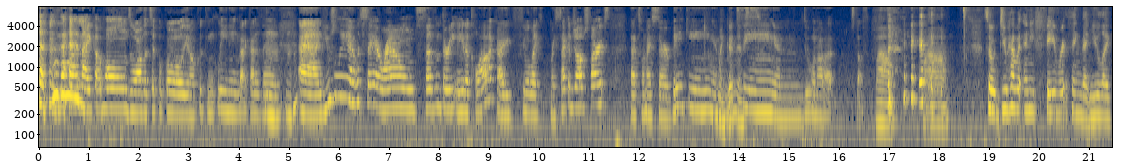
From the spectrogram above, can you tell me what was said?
And then I come home, do all the typical, you know, cooking, cleaning, that kind of thing. Mm, mm-hmm. And usually I would say around seven thirty, eight o'clock, I feel like my second job starts. That's when I start baking oh and my goodness. mixing and doing all that stuff. Wow, wow. So, do you have any favorite thing that you like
